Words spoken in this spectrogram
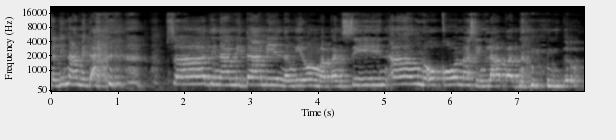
Sa dinami-dami, sa dinami-dami ng iyong mapansin, ang noo ko nasing lapad ng mundo.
